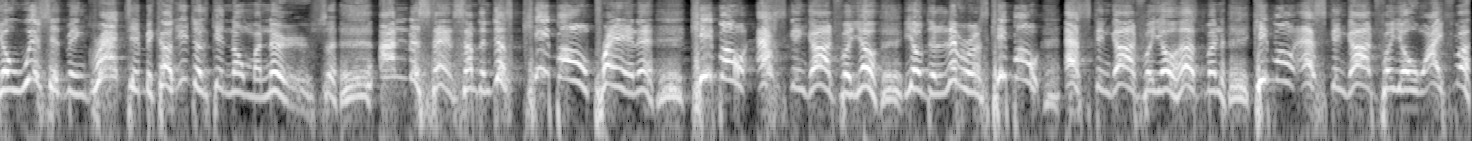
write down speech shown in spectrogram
your wish has been granted because you're just getting on my nerves. Understand something. Just keep on praying and keep on asking God for your, your deliverance. Keep on asking God for your husband. Keep on asking God for your wife. Uh,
